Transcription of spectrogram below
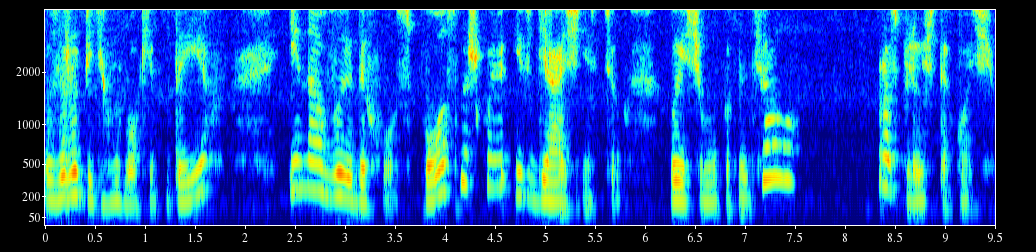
зробіть глибокий вдих і на видиху з посмішкою і вдячністю вищому потенціалу розплющте очі.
